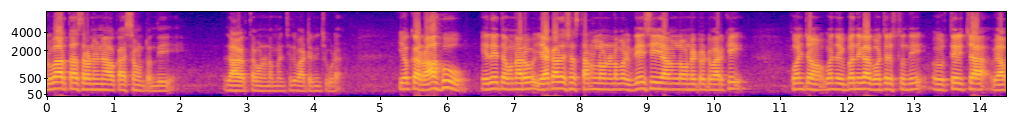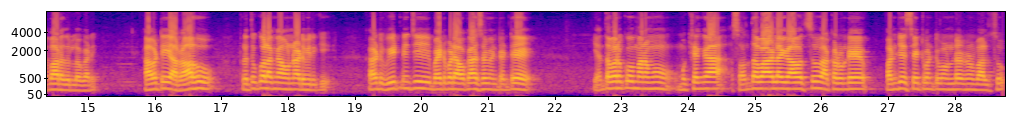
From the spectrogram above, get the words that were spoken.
దుర్వార్తాశ్రవణ అవకాశం ఉంటుంది. జాగ్రత్తగా ఉండడం మంచిది వాటి నుంచి కూడా. ఈ యొక్క రాహు ఏదైతే ఉన్నారో ఏకాదశ స్థానంలో ఉండడం వల్ల విదేశీ యానంలో ఉన్నటువంటి వారికి కొంచెం కొంచెం ఇబ్బందిగా గోచరిస్తుంది. వృత్తిరీత్యా వ్యాపారదుల్లో కానీ. కాబట్టి ఆ రాహు ప్రతికూలంగా ఉన్నాడు వీరికి. కాబట్టి వీటి నుంచి బయటపడే అవకాశం ఏంటంటే ఎంతవరకు మనము ముఖ్యంగా సొంత వాళ్ళే కావచ్చు అక్కడ ఉండే పనిచేసేటువంటి ఉండడం వాళ్ళు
